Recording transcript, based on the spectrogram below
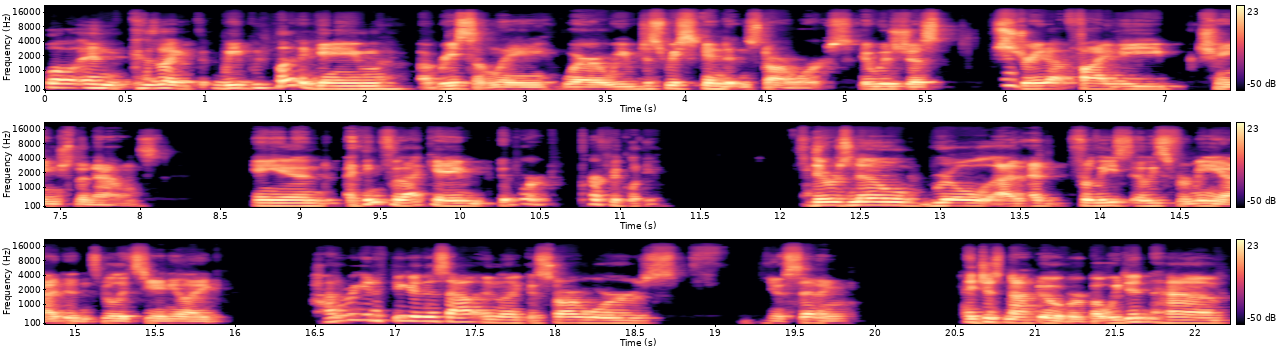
Well, and because like we, we played a game uh, recently where we just reskinned it in Star Wars. It was just straight up 5e, changed the nouns. And I think for that game, it worked perfectly. There was no real, for at least at least for me, I didn't really see any like, how are we going to figure this out in like a Star Wars, you know, setting? It just mapped over, but we didn't have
